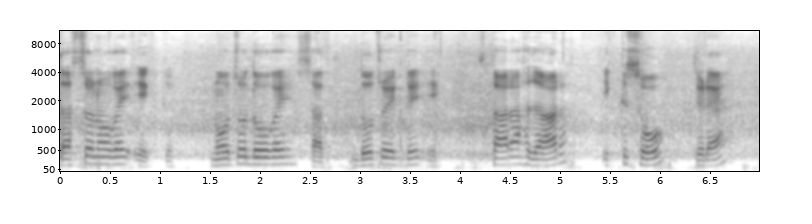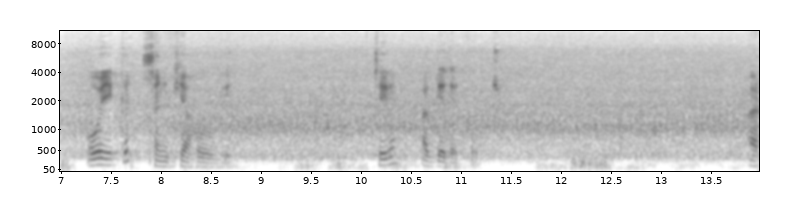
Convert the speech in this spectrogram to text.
10 ਤੋਂ 9 ਗਏ 1 9 ਤੋਂ 2 ਗਏ 7 2 ਤੋਂ 1 ਗਏ 1 17100 ਜਿਹੜਾ ਉਹ ਇੱਕ ਸੰਖਿਆ ਹੋਊਗੀ। ਠੀਕ ਹੈ? ਅੱਗੇ ਦੇਖੋ। 8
